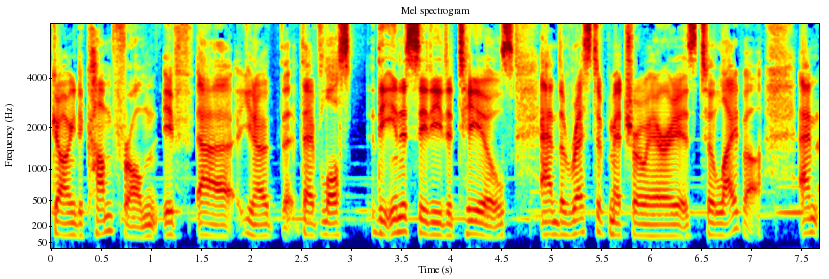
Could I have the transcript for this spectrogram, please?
Going to come from if uh, you know, they've lost the inner city to Teals and the rest of metro areas to Labor. And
